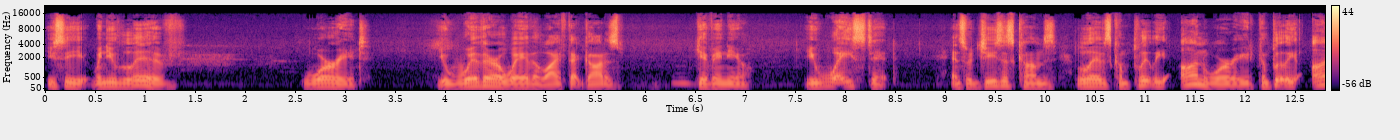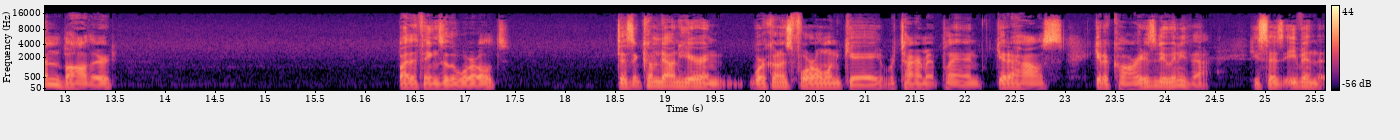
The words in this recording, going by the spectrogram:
You see, when you live worried, you wither away the life that God is giving you. You waste it. And so Jesus comes, lives completely unworried, completely unbothered by the things of the world, doesn't come down here and work on his 401k, retirement plan, get a house, get a car. He doesn't do any of that. He says, even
